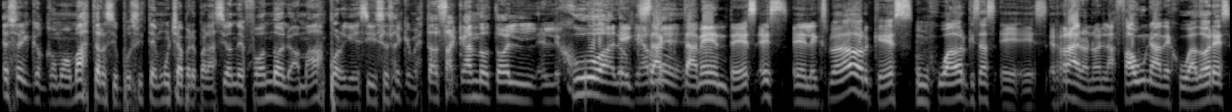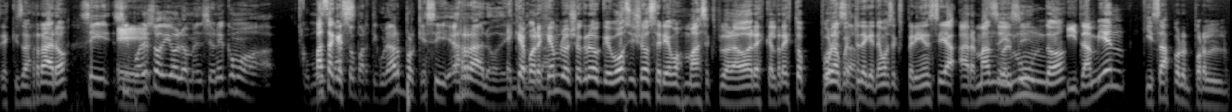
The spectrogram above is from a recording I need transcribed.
Es el que como máster si pusiste mucha preparación de fondo lo amás porque decís es el que me está sacando todo el, el jugo a lo que armé. Exactamente, es, es el explorador que es un jugador quizás eh, es raro, ¿no? En la fauna de jugadores es quizás raro. Sí, sí, Eh, por eso digo, lo mencioné como, como pasa un que caso es- particular porque sí, es raro. de Es que, por ejemplo, yo creo que vos y yo seríamos más exploradores que el resto por Puede una cuestión de que tenemos experiencia armando Sí, el sí. mundo. Y también, quizás por, por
